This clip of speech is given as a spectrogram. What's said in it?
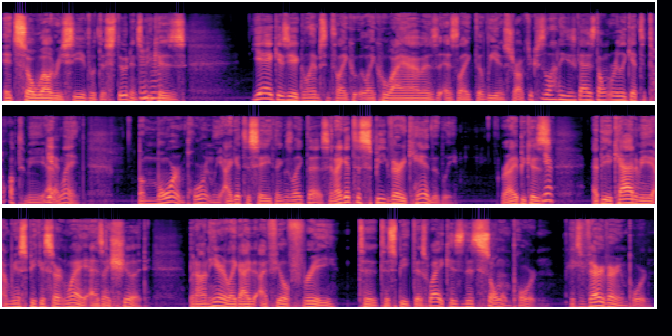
it's so well received with the students Mhm. because yeah, it gives you a glimpse into like who, like who I am as as like the lead instructor because a lot of these guys don't really get to talk to me Yeah. at length. But more importantly, I get to say things like this, and I get to speak very candidly, right? Because Yeah. at the academy, I'm going to speak a certain way as I should, but on here, like I, I feel free to to speak this way because it's so important. It's very very important.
